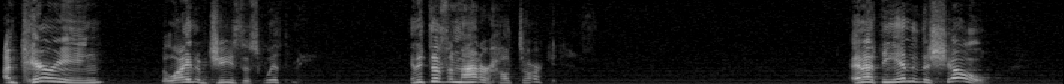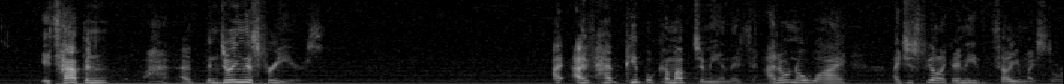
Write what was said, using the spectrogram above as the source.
I'm carrying the light of Jesus with me. And it doesn't matter how dark it is. And at the end of the show, it's happened, I've been doing this for years. I, have had people come up to me and they say, I don't know why, I just feel like I need to tell you my story.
